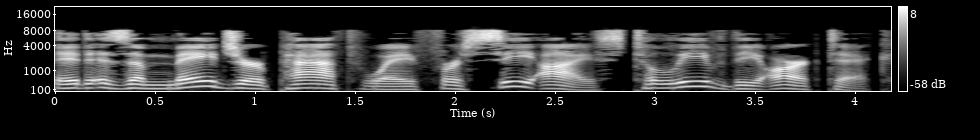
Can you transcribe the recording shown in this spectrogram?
It is a major pathway for sea ice to leave the Arctic.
